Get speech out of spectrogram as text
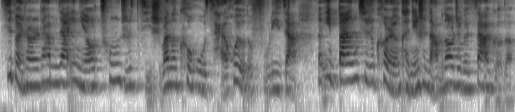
基本上是他们家一年要充值几十万的客户才会有的福利价。那一般其实客人肯定是拿不到这个价格的，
